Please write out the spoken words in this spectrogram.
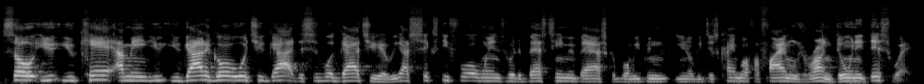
So you you can't. I mean, you you got to go with what you got. This is what got you here. We got 64 wins. We're the best team in basketball. We've been, you know, we just came off a finals run doing it this way.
